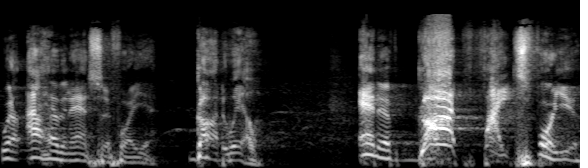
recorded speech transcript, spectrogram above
Well, I have an answer for you. God will. And if God fights for you,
